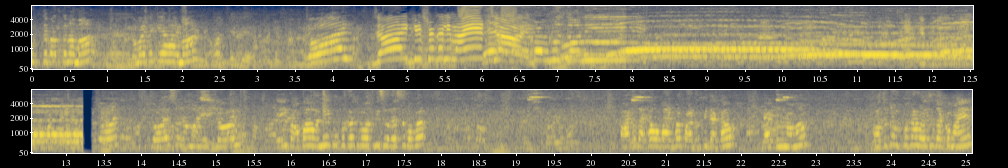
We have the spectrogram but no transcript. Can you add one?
উঠতে পারতো না মা। তোমার কে হয় মা? জয়! জয় কৃষ্ণকালী মায়ের জয়। বাবা অনেক উপকার তোমার তুমি চলে এসো বাবা। পাটও দেখাও বাবা একবার পাটও কি দেখাও। ব্যাগগুলো নামা কতটা উপকার হয়েছে দেখো মায়ের।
